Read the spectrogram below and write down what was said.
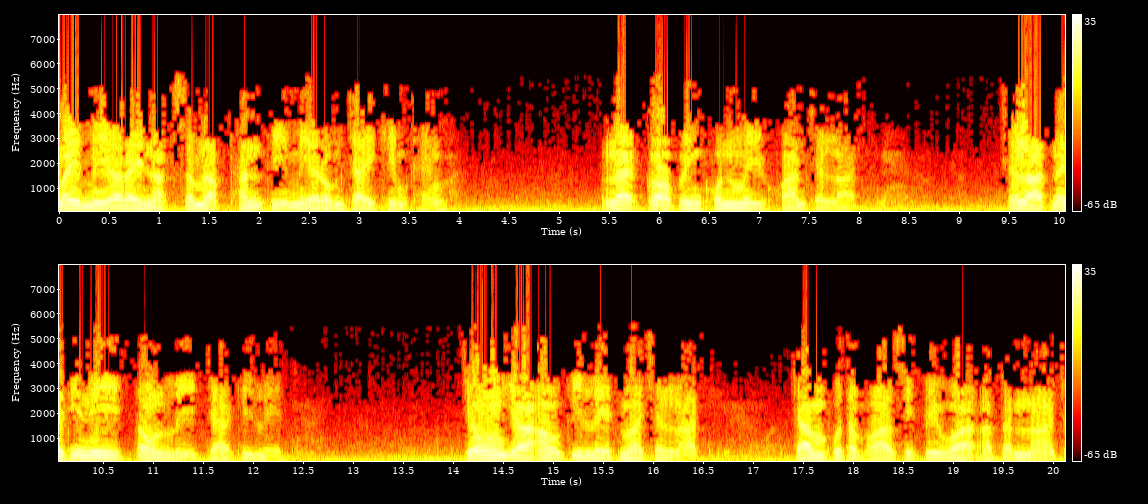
ไม่มีอะไรหนักสำหรับท่านที่มีอารมณ์ใจเข้มแข็ง และก็เป็นคนมีความฉลาด ฉลาดในที่นี้ต้องหลีกจากกิเลส จงอย่าเอากิเลสมาฉลาดจำพุทธภาษิตไว้ว่าอัตนาโจ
